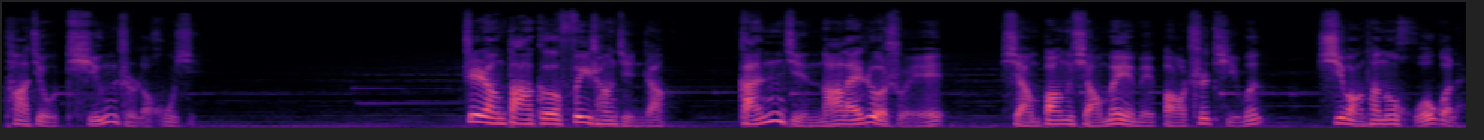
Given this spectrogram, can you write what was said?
她就停止了呼吸，这让大哥非常紧张，赶紧拿来热水。想帮小妹妹保持体温，希望她能活过来，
